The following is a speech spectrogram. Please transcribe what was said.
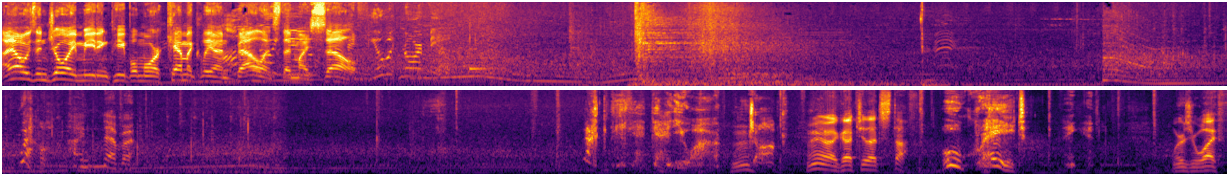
I always enjoy meeting people more chemically unbalanced than myself. You ignore me. Well, I never. There you are, Yeah, I got you that stuff. Oh, great. Thank you. Where's your wife?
